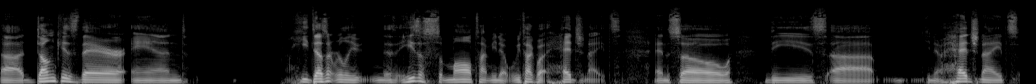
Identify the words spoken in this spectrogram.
uh, Dunk is there, and he doesn't really. He's a small time. You know, we talk about hedge knights, and so these uh, you know hedge knights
